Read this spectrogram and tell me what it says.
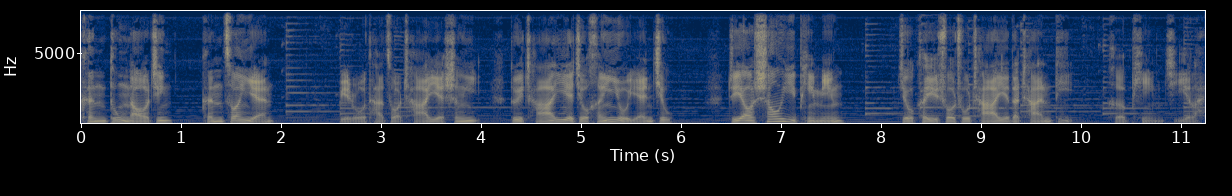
肯动脑筋，肯钻研。”比如他做茶叶生意，对茶叶就很有研究，只要稍一品茗，就可以说出茶叶的产地和品级来。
